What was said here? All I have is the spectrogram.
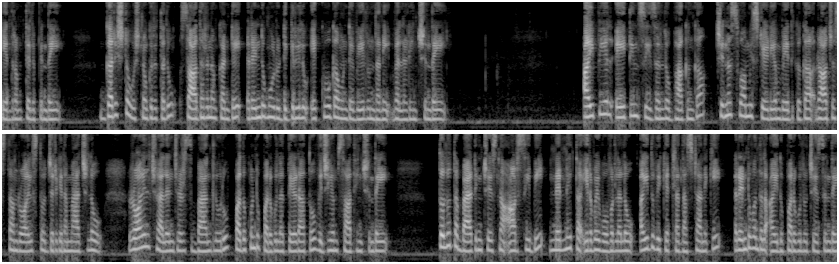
కేంద్రం తెలిపింది. గరిష్ట ఉష్ణోగ్రతలు సాధారణం కంటే రెండు మూడు డిగ్రీలు ఎక్కువగా ఉండే వీలుందని వెల్లడించింది. ఐపీఎల్ ఎయిటీన్ సీజన్లో భాగంగా చిన్నస్వామి స్టేడియం వేదికగా రాజస్థాన్ రాయల్స్తో జరిగిన మ్యాచ్లో రాయల్ ఛాలెంజర్స్ బెంగళూరు పదకొండు పరుగుల తేడాతో విజయం సాధించింది. తొలుత బ్యాటింగ్ చేసిన ఆర్సీబీ నిర్ణీత ఇరవై ఓవర్లలో ఐదు వికెట్ల నష్టానికి రెండు వందల ఐదు పరుగులు చేసింది.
